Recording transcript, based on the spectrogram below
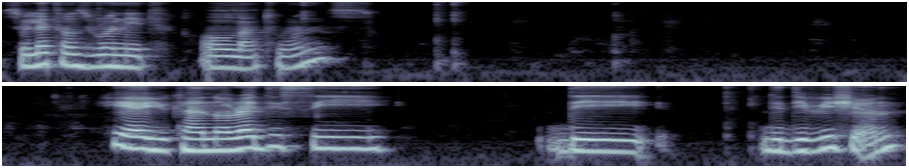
So let us run it all at once. Here you can already see the the division.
